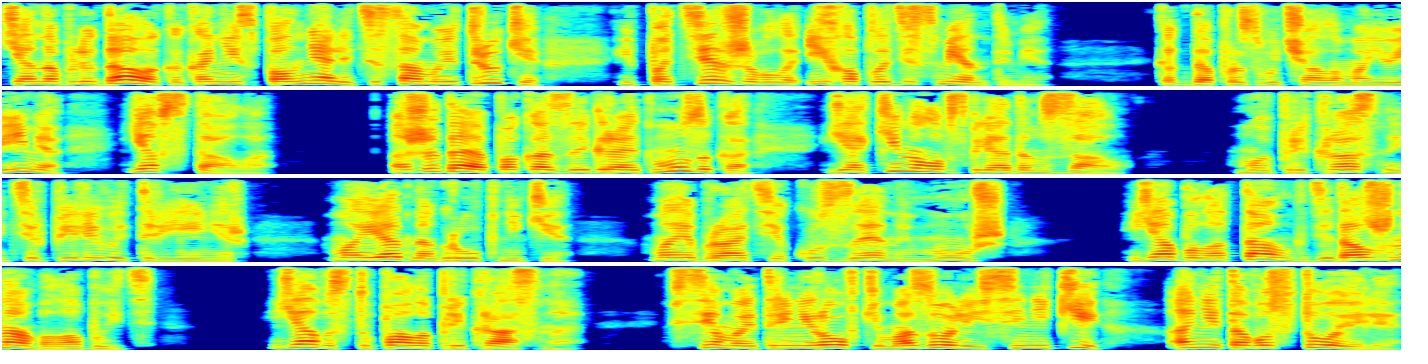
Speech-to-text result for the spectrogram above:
я наблюдала, как они исполняли те самые трюки и поддерживала их аплодисментами. Когда прозвучало мое имя, я встала. Ожидая, пока заиграет музыка, я кинула взглядом зал. Мой прекрасный, терпеливый тренер, мои одногруппники, мои братья, кузены, муж — я была там, где должна была быть. Я выступала прекрасно. Все мои тренировки, мозоли и синяки, они того стоили.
